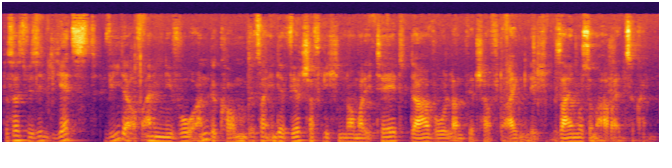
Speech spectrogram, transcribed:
Das heißt, wir sind jetzt wieder auf einem Niveau angekommen, sozusagen in der wirtschaftlichen Normalität, da wo Landwirtschaft eigentlich sein muss, um arbeiten zu können.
